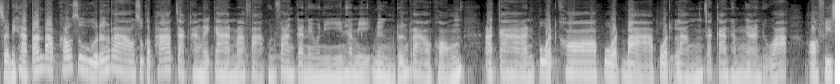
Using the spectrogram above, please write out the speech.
สวัสดีค่ะ ต้อนรับเข้าสู่เรื่องราวสุขภาพจากทางรายการมาฝากคุณฟังกันในวันนี้นะคะมีอีกหนึ่งเรื่องราวของอาการปวดคอ ปวดบ่า ปวดหลังจากการทำงานหรือว่าออฟฟิศ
